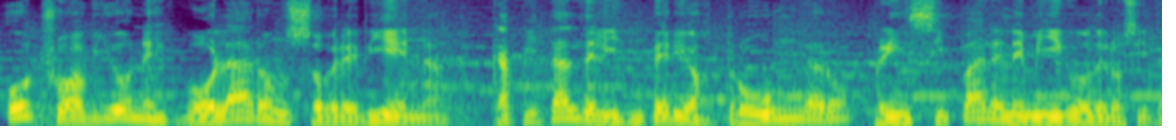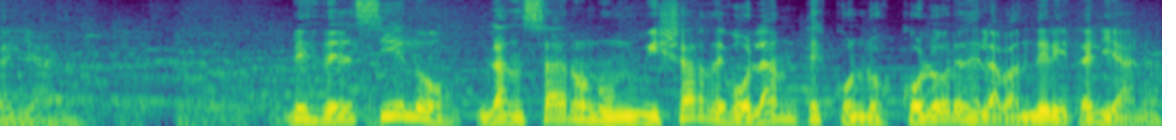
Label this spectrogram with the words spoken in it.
ocho aviones volaron sobre Viena, capital del imperio austrohúngaro, principal enemigo de los italianos. Desde el cielo lanzaron un millar de volantes con los colores de la bandera italiana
